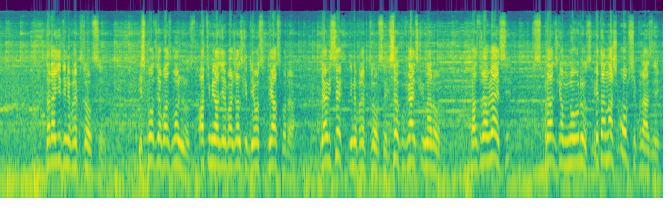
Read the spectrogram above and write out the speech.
Дорогие днепропетровцы, используя возможность от имени азербайджанской диаспоры, я всех днепропетровцев, всех украинских народ поздравляю с праздником Новруз. Это наш общий праздник.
